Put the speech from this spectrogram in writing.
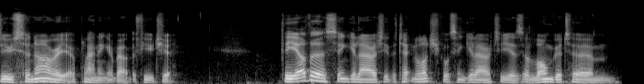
do scenario planning about the future. The other singularity, the technological singularity, is a longer term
